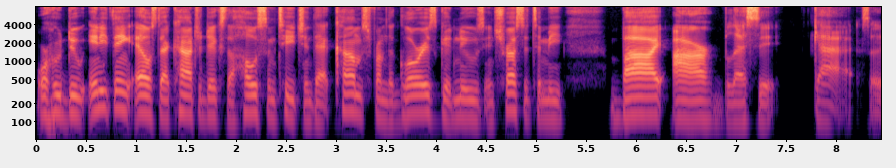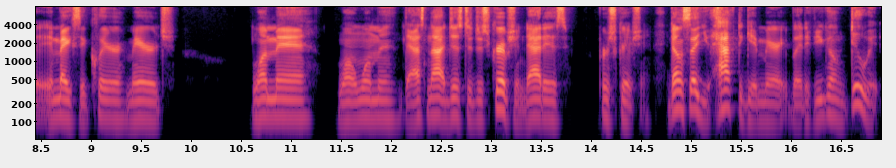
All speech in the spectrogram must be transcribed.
or who do anything else that contradicts the wholesome teaching that comes from the glorious good news entrusted to me by our blessed God. So it makes it clear marriage, one man, one woman. That's not just a description, that is prescription. Don't say you have to get married, but if you're going to do it,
